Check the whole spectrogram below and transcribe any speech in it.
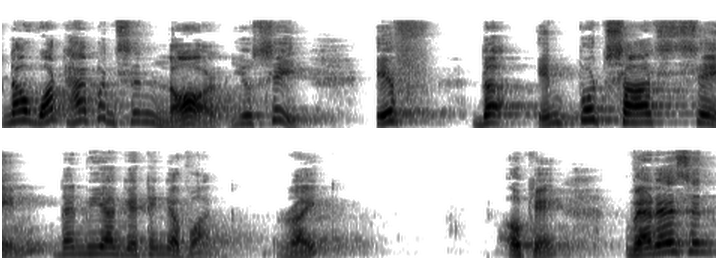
Now, what happens in NOR you see if the inputs are same then we are getting a 1 right okay whereas in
